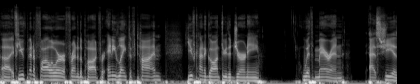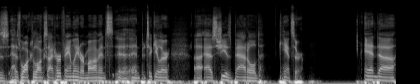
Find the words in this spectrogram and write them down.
Uh, if you've been a follower, a friend of the pod for any length of time, you've kind of gone through the journey with Marin as she is, has walked alongside her family and her mom in, in particular, uh, as she has battled cancer. And uh,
